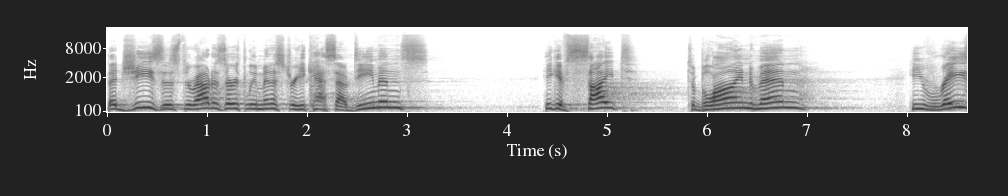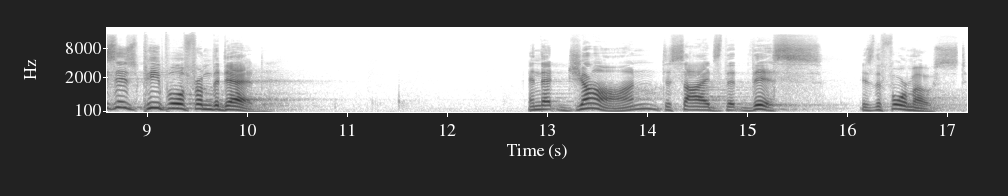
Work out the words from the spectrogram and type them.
that Jesus, throughout his earthly ministry, he casts out demons. He gives sight to blind men. He raises people from the dead. And that John decides that this is the foremost.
